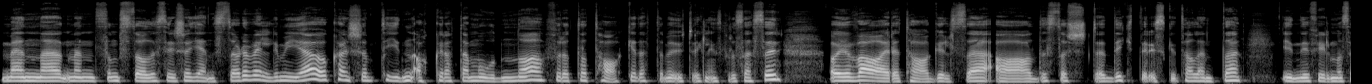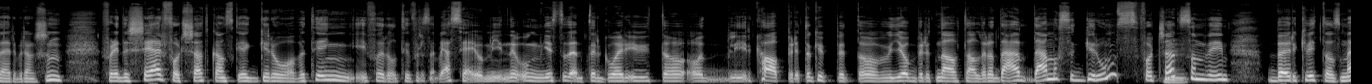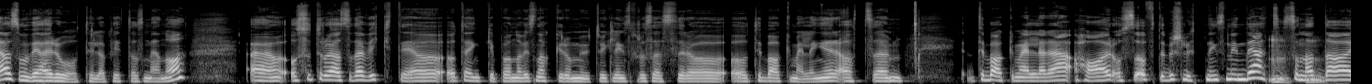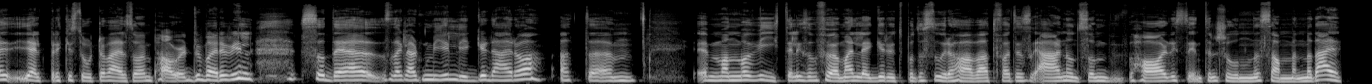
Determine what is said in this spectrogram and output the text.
Men, uh, men, som Ståle sier, så gjenstår det veldig mye, og kanskje tiden akkurat er moden nå for å ta tak i dette med utviklingsprosesser og ivaretagelse av det største dikteriske talentet inn i film- og seriebransjen. Fordi det skjer fortsatt ganske grove ting i forhold til f.eks. For jeg ser jo mine unge studenter går ut og, og, blir kapret og kuppet og jobber uten avtaler, og det er, det er masse grums fortsatt mm. som vi bør kvitte oss med, og som vi har råd til å kvitte oss med nå. Uh, og så tror jeg altså det er viktig å, å, tenke på når vi snakker om utviklingsprosesser og, og tilbakemeldinger, at um, tilbakemeldere har også ofte beslutningsmyndighet. Mm, sånn at mm. da hjelper ikke stort å være så empowered du bare vil. Så det, så det er klart mye ligger der òg. At um, man må vite liksom før man legger ut på det store havet at faktisk er noen som har disse intensjonene sammen med deg.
